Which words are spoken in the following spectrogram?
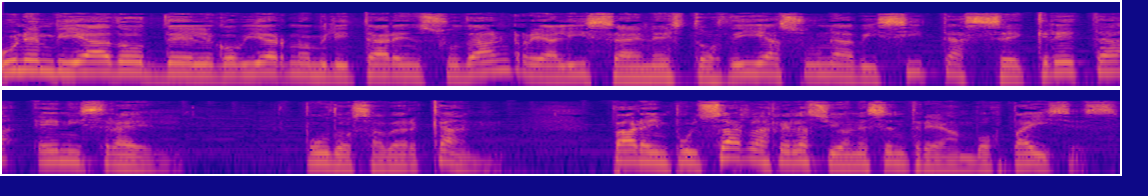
Un enviado del gobierno militar en Sudán realiza en estos días una visita secreta en Israel, pudo saber Khan, para impulsar las relaciones entre ambos países.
